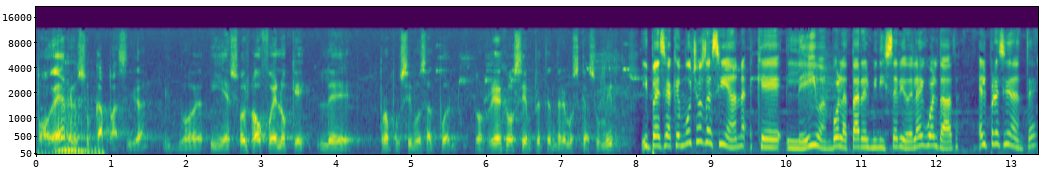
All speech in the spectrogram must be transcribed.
poder, en su capacidad. Y, y eso no fue lo que le propusimos al pueblo. Los riesgos siempre tendremos que asumirlos. Y pese a que muchos decían que le iba a embolatar el Ministerio de la Igualdad, el presidente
